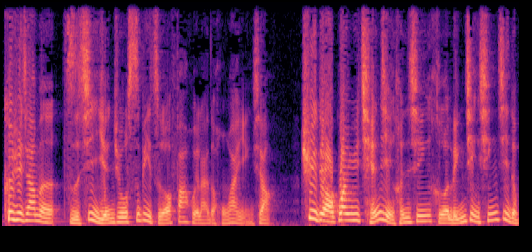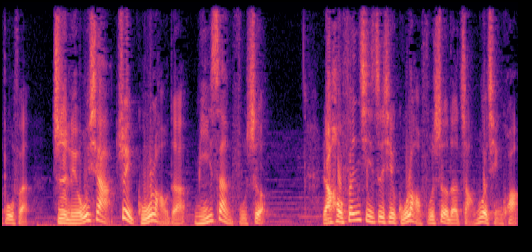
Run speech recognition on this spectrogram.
科学家们仔细研究斯必泽发回来的红外影像，去掉关于前景恒星和临近星际的部分，只留下最古老的弥散辐射，然后分析这些古老辐射的涨落情况。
